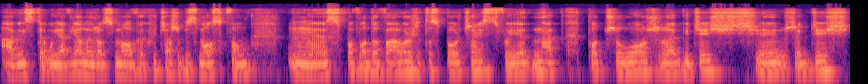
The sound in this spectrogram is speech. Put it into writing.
a więc te ujawnione rozmowy chociażby z Moskwą, spowodowało, że to społeczeństwo jednak poczuło, że gdzieś, że gdzieś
